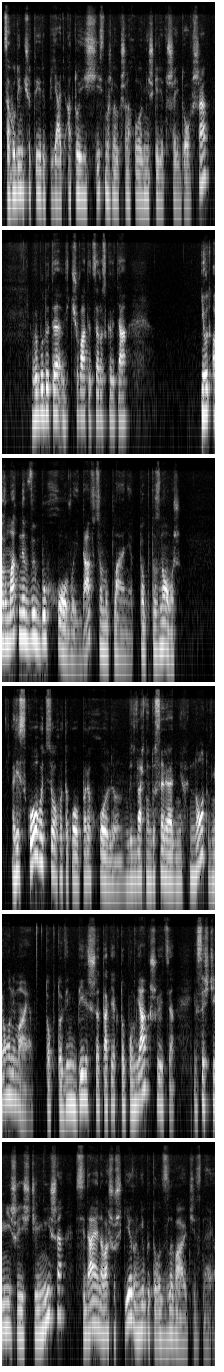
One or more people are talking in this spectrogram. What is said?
Це годин 4-5, а то і 6, можливо, якщо на холодній шкірі, то ще й довше. ви будете відчувати це розкриття. І от аромат не вибуховий да, в цьому плані. Тобто, знову ж, різкого цього такого переходу від верхніх до середніх нот в нього немає. Тобто він більше так як то пом'якшується, і все щільніше і щільніше сідає на вашу шкіру, нібито от зливаючись з нею.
